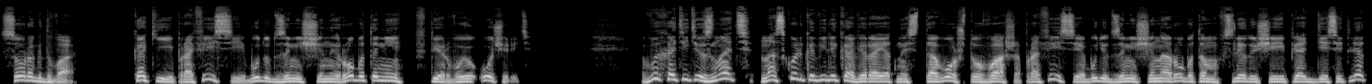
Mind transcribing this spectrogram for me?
42. Какие профессии будут замещены роботами в первую очередь? Вы хотите знать, насколько велика вероятность того, что ваша профессия будет замещена роботом в следующие 5-10 лет?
